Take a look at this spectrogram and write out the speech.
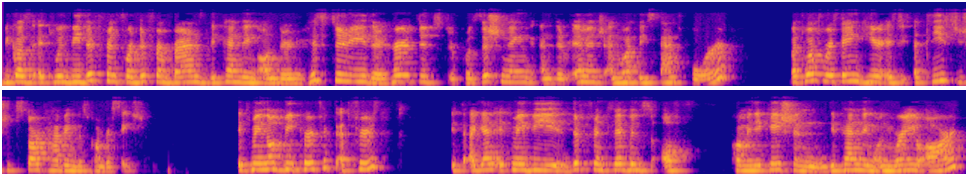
because it will be different for different brands depending on their history, their heritage, their positioning, and their image and what they stand for. But what we're saying here is at least you should start having this conversation. It may not be perfect at first. It, again, it may be different levels of communication depending on where you are,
